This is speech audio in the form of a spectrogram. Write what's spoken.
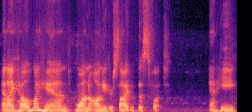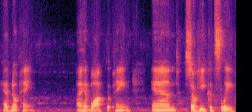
And I held my hand, one on either side of this foot, and he had no pain. I had blocked the pain, and so he could sleep,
